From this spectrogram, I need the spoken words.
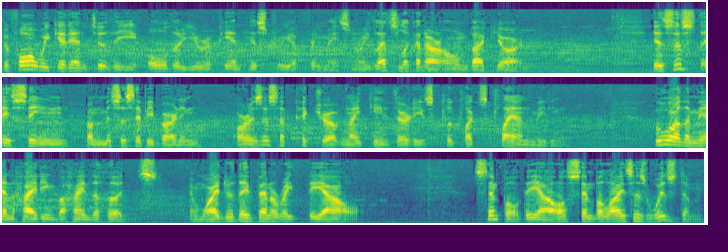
Before we get into the older European history of Freemasonry, let's look at our own backyard. Is this a scene from Mississippi Burning, or is this a picture of 1930s Ku Klux Klan meeting? Who are the men hiding behind the hoods, and why do they venerate the owl? Simple, the owl symbolizes wisdom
